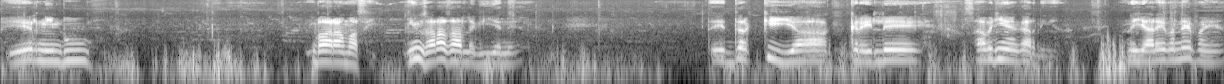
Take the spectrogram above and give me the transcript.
ਫੇਰ ਨਿੰਬੂ ਬਾਰਾਮਾਸੀ ਇਹਨੂੰ ਸਾਰਾ ਸਾਲ ਲੱਗੀ ਜਾਂਦੇ ਆ। ਤੇ ਇੱਧਰ ਘੀਆ, ਕਰੇਲੇ ਸਬਜ਼ੀਆਂ ਘਰ ਦੀਆਂ ਨਜ਼ਾਰੇ ਬੰਨੇ ਪਏ ਆ।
